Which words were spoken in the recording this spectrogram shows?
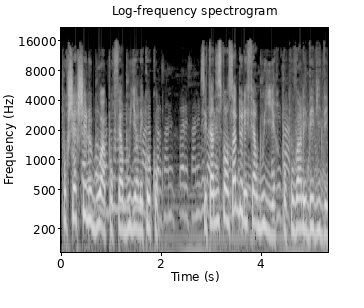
pour chercher le bois pour faire bouillir les cocons. C'est indispensable de les faire bouillir pour pouvoir les dévider.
